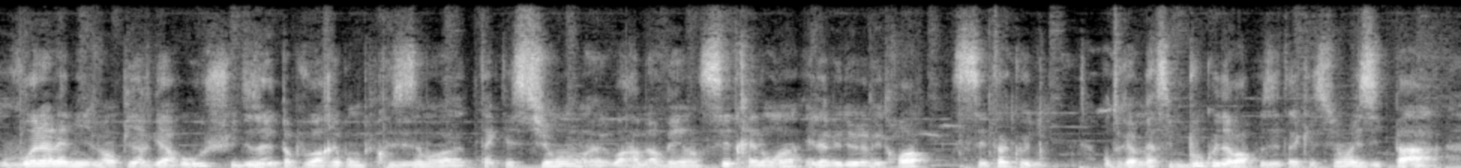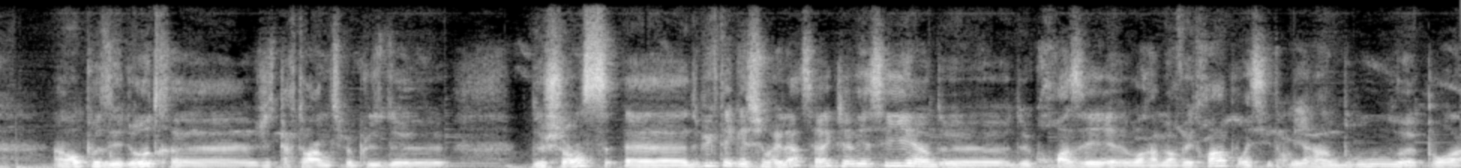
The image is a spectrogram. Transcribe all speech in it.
Voilà l'ami Vampire Garou, je suis désolé de ne pas pouvoir répondre plus précisément à ta question. Euh, Warhammer V1 c'est très loin, et la V2 et la V3 c'est inconnu. En tout cas, merci beaucoup d'avoir posé ta question, n'hésite pas à, en poser d'autres, euh, j'espère que tu auras un petit peu plus de, chance. Euh, depuis que ta question est là, c'est vrai que j'avais essayé hein, de, croiser Warhammer V3 pour essayer d'en lire un bout, pour,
